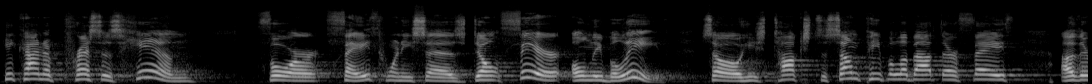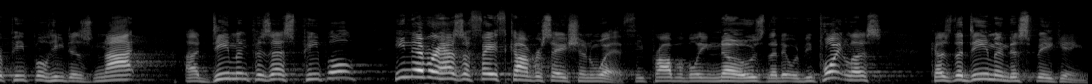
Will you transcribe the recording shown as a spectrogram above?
he kind of presses him for faith when he says, Don't fear, only believe. So he talks to some people about their faith, other people he does not. Uh, Demon possessed people, he never has a faith conversation with. He probably knows that it would be pointless because the demon is speaking.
